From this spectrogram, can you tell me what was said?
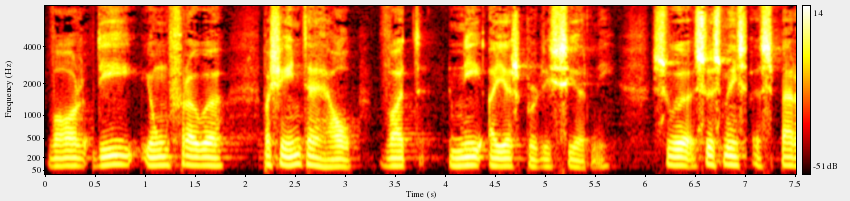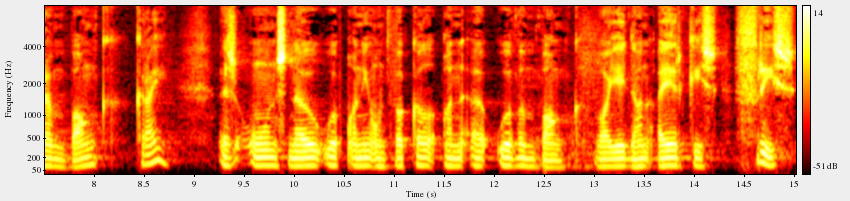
waar die jong vroue pasiënte help wat nie eiers produseer nie. So soos mense 'n spermbank kry, is ons nou ook aan die ontwikkel aan 'n owembank waar jy dan eiertjies vries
